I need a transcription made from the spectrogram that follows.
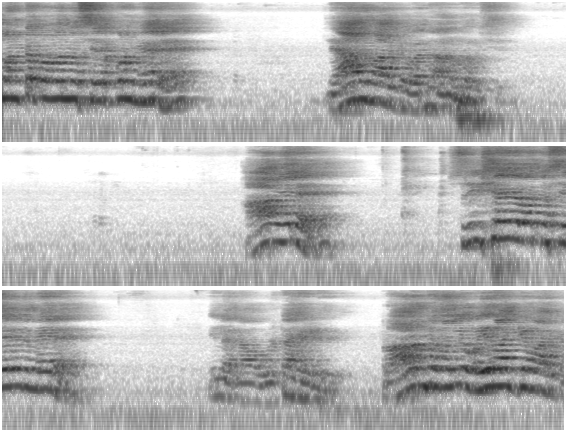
ಮಂಟಪವನ್ನು ಸೇರ್ಕೊಂಡ ಮೇಲೆ ಜ್ಞಾನ ಮಾರ್ಗವನ್ನು ಅನುಭವಿಸಿ ಆಮೇಲೆ ಶ್ರೀಶೈಲವನ್ನು ಸೇರಿದ ಮೇಲೆ, ಇಲ್ಲ, ನಾವು ಉಲ್ಟಾ ಹೇಳಿದ್ವಿ. ಪ್ರಾರಂಭದಲ್ಲಿ ವೈರಾಗ್ಯ ಮಾರ್ಗ,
